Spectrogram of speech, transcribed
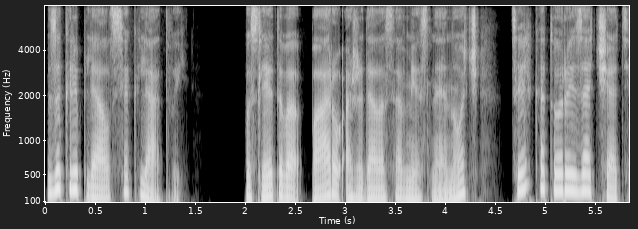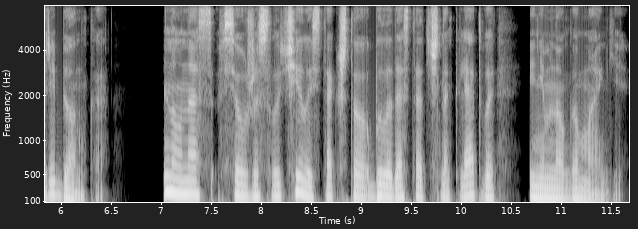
закреплялся клятвой. После этого пару ожидала совместная ночь, цель которой — зачать ребенка. Но у нас все уже случилось, так что было достаточно клятвы и немного магии.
